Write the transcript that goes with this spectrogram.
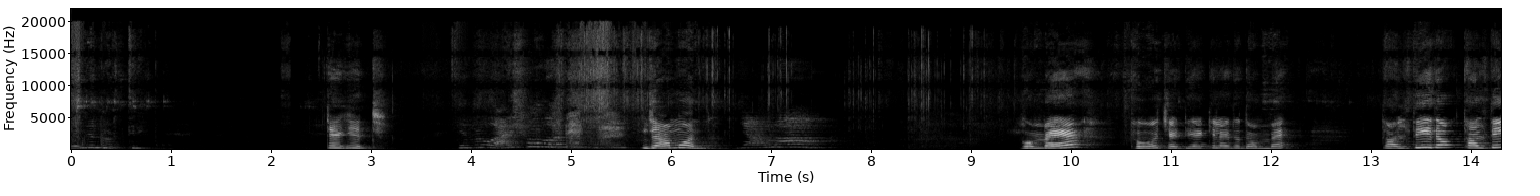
ಎಲ್ಲಿ ನೋಡ್ತೀನಿ ಟೇಕ್ ಇಟ್ ಇದು ಜಾಮೂನ್ ಗೊಂಬೆ ಥೋ ಚಡ್ಡಿ ಹಾಕಿಲ್ಲ ಇದು ದೊಂಬೆ ತಲ್ತಿ ಇದು ತಲ್ತಿ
